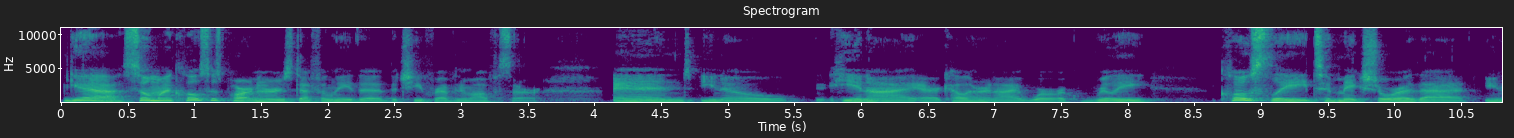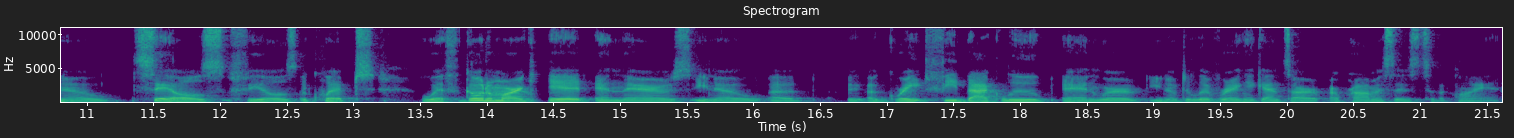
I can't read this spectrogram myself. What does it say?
Yeah. So my closest partner is definitely the the chief revenue officer. And, you know, he and I, Eric Kelleher and I, work really closely to make sure that, you know, sales feels equipped with go to market and there's, you know, a, a great feedback loop and we're you know delivering against our, our promises to the client.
